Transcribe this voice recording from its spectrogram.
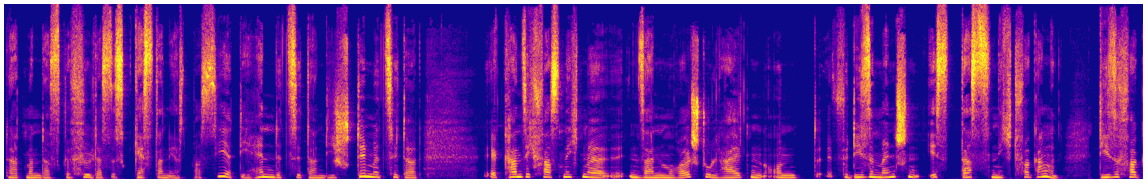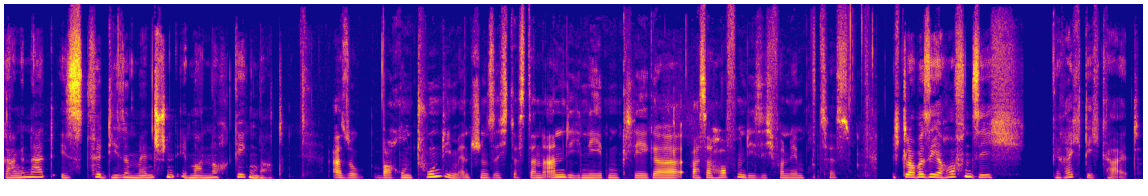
dann hat man das Gefühl, das ist gestern erst passiert. Die Hände zittern, die Stimme zittert. Er kann sich fast nicht mehr in seinem Rollstuhl halten und für diese Menschen ist das nicht vergangen. Diese Vergangenheit ist für diese Menschen immer noch Gegenwart. Also warum tun die Menschen sich das dann an, die Nebenkläger? Was erhoffen die sich von dem Prozess? Ich glaube, sie erhoffen sich Gerechtigkeit.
